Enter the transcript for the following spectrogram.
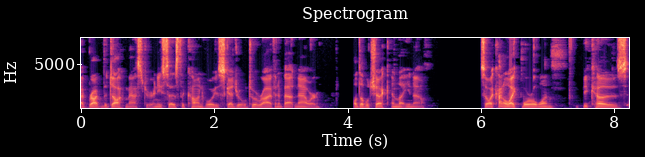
I bribed the dockmaster, and he says the convoy is scheduled to arrive in about an hour. I'll double check and let you know. So I kind of like Boral 1 because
